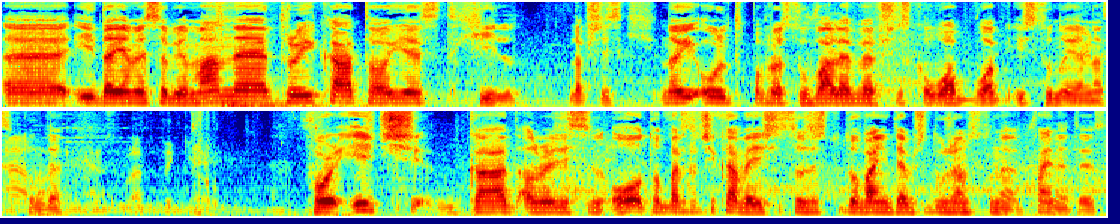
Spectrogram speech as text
e, i dajemy sobie manę. Trójka to jest heal dla wszystkich. No i ult po prostu walę we wszystko, łap, łap i stunuje na sekundę. For each god already stun. O, to bardzo ciekawe. Jeśli są zestudowani, to ja przedłużam stunę. Fajne to jest.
